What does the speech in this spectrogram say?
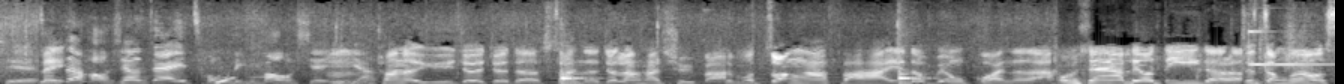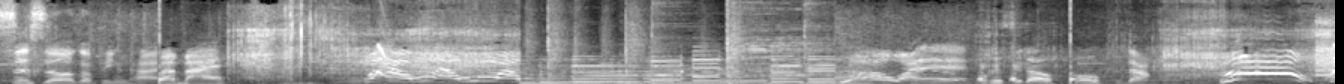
鞋，真的好像在丛林冒险一样。穿了雨衣就会觉得算了，就让他去吧，怎么装啊法啊也都不用管了啦。我们现在要溜第一个了，这总共有四十二个平台，拜拜。哇哇哇！好好玩哎。OK，sit down，go。就这样。哇，超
